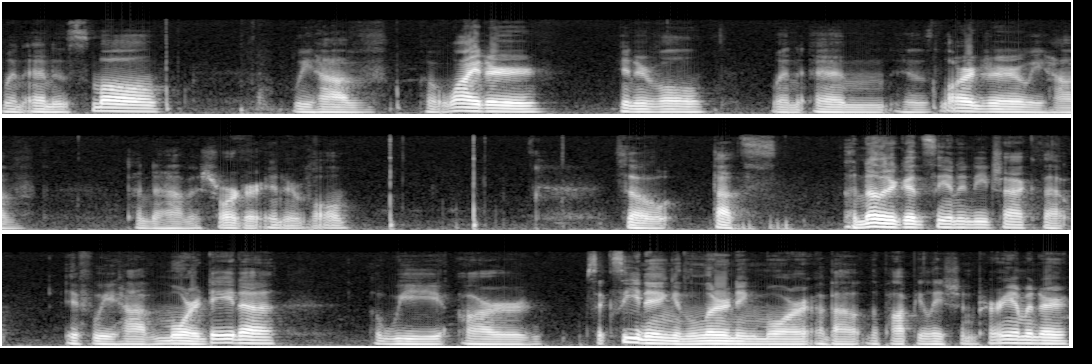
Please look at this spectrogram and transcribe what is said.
when n is small, we have a wider interval. When n is larger, we have tend to have a shorter interval. So that's another good sanity check that if we have more data, we are succeeding and learning more about the population parameter,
